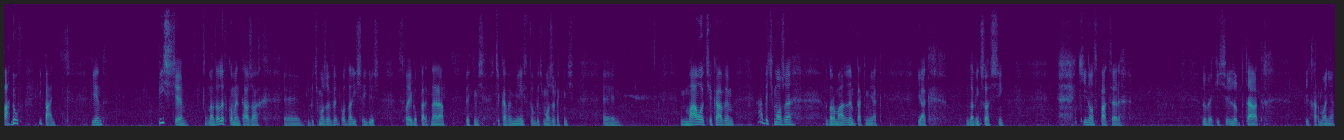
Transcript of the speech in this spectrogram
panów i pań. Więc piszcie na dole w komentarzach. e, Być może wy poznaliście gdzieś swojego partnera w jakimś ciekawym miejscu, być może w jakimś e, mało ciekawym, a być może w normalnym, takim jak, jak dla większości kino, spacer lub jakiś lub teatr, filharmonia,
